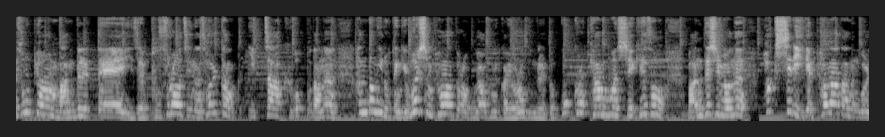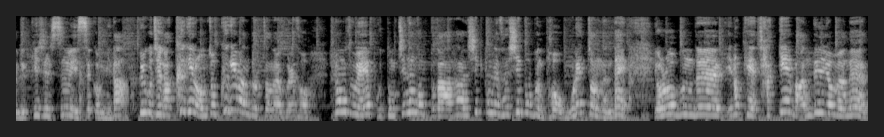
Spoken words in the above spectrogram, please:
송편 만들 때 이제 부스러지는 설탕 입자 그것보다는 한 덩이로 된 게 훨씬 편하더라고요. 그러니까 여러분들도 꼭 그렇게 한 번씩 해서 만드시면은 확실히 이게 편하다는 걸 느끼실 수 있을 겁니다. 그리고 제가 크기를 엄청 크게 만들었잖아요. 그래서 평소에 보통 찌는 것보다 한 10분에서 15분 더 오래 쪘는데 여러분들 이렇게 작게 만들려면은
